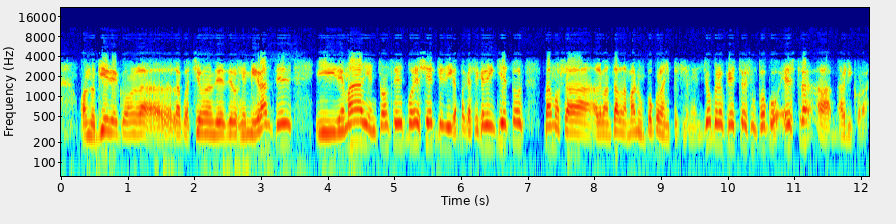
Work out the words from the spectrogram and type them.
cuando quiere con la, cuestión de, los inmigrantes y demás, y entonces puede ser que diga, para que se queden quietos, vamos a, levantar la mano un poco las inspecciones. Yo creo que esto es un poco extra agrícola,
